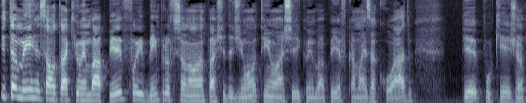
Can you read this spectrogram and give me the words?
E também ressaltar que o Mbappé foi bem profissional na partida de ontem. Eu achei que o Mbappé ia ficar mais acuado, porque já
